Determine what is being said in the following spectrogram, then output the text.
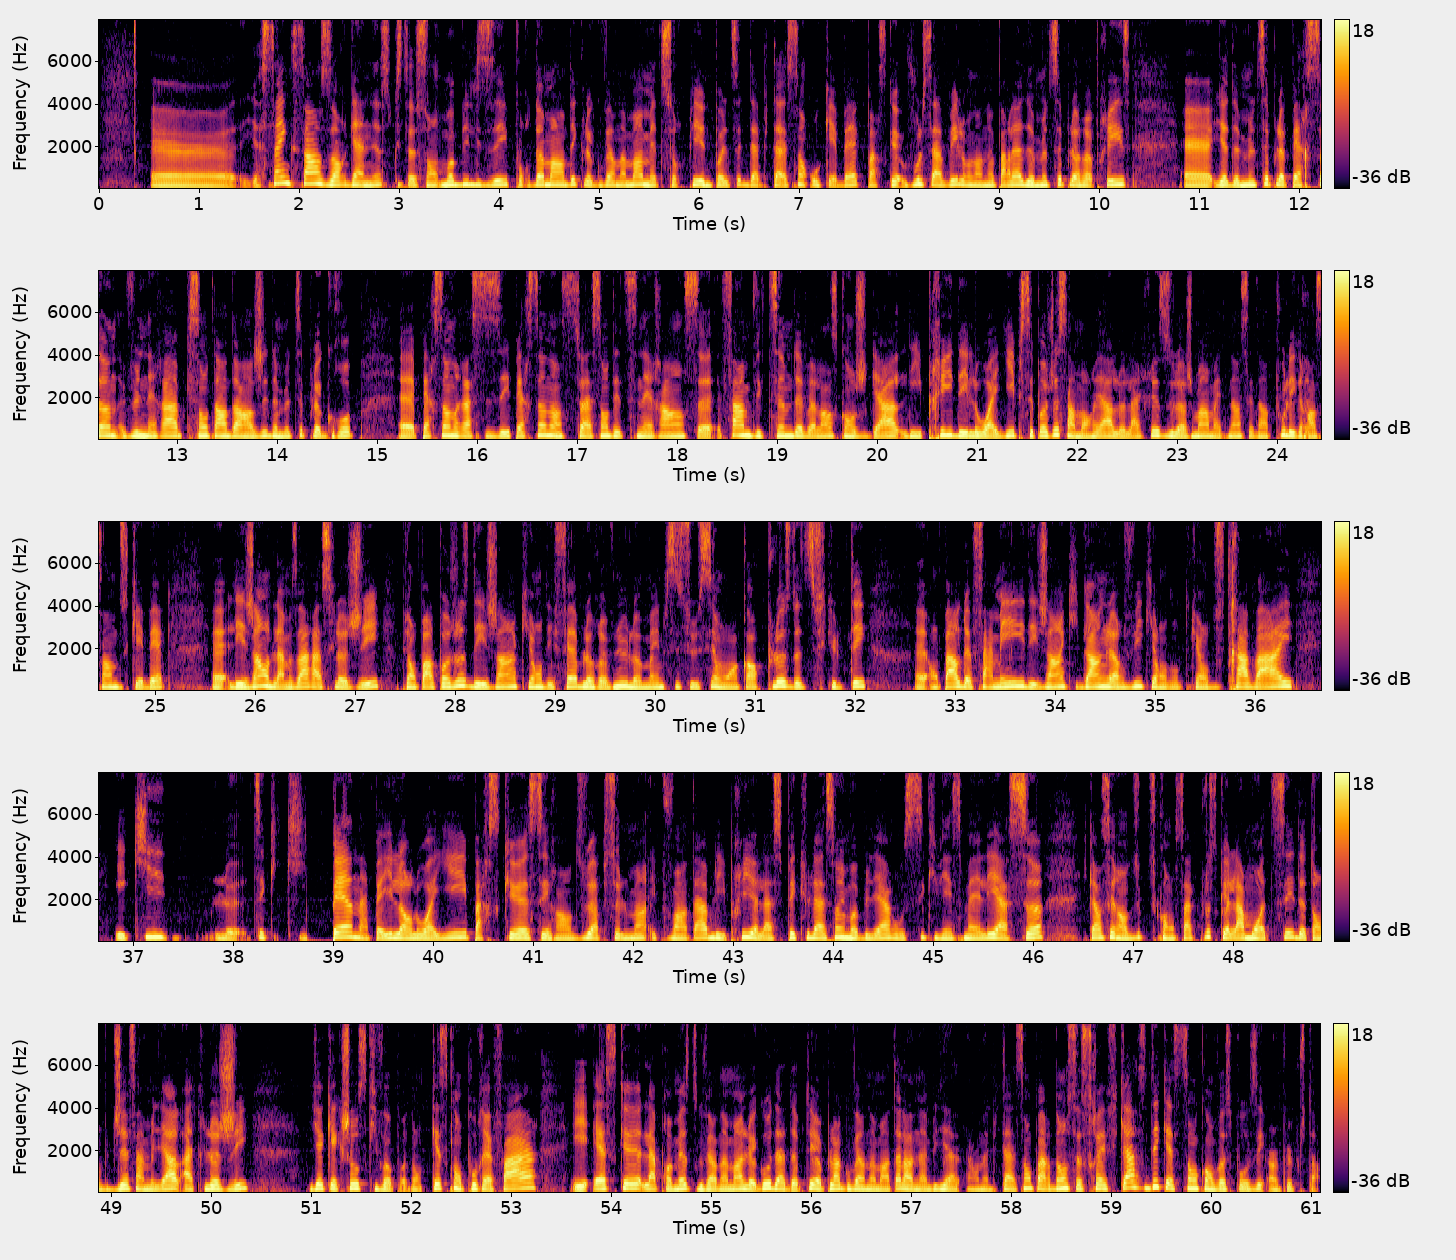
Euh, il y a 500 organismes qui se sont mobilisés pour demander que le gouvernement mette sur pied une politique d'habitation au Québec parce que, vous le savez, on en a parlé à de multiples reprises, euh, il y a de multiples personnes vulnérables qui sont en danger, de multiples groupes, euh, personnes racisées, personnes en situation d'itinérance, euh, femmes victimes de violences conjugales, les prix des loyers. Puis c'est pas juste à Montréal. la crise du logement maintenant, c'est dans tous les grands centres du Québec. les gens ont de la misère à se loger. Puis on parle pas juste des gens qui ont des faibles revenus, là, même si ceux-ci ont encore plus de difficultés. on parle de familles, des gens qui gagnent leur vie, qui ont, qui ont du travail et qui le, qui, qui peine à payer leur loyer parce que c'est rendu absolument épouvantable les prix. Il y a la spéculation immobilière aussi qui vient se mêler à ça. Quand c'est rendu que tu consacres plus que la moitié de ton budget familial à te loger, il y a quelque chose qui va pas. Donc, qu'est-ce qu'on pourrait faire? Et est-ce que la promesse du gouvernement Legault d'adopter un plan gouvernemental en, en habitation, pardon, ce sera efficace? Des questions qu'on va se poser un peu plus tard.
